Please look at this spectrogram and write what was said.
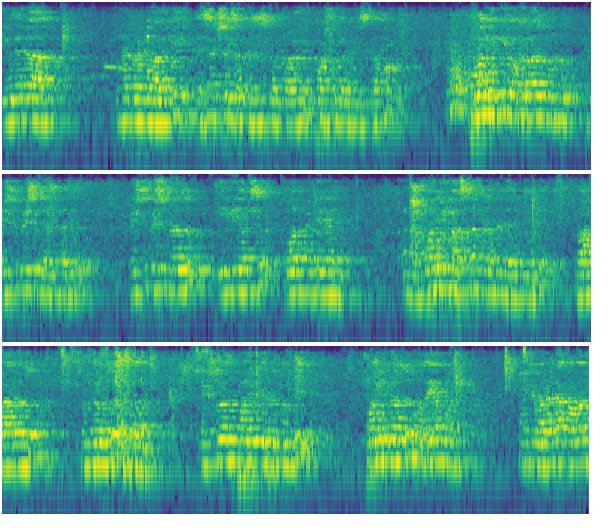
ఈ విధంగా ఉన్నటువంటి వాళ్ళకి ఎసెన్షియల్ సర్వీసెస్లో ఉన్న వాళ్ళకి పోస్టల్ బ్యాలెట్ ఇస్తాము. పోలింగ్కి ఒక రోజు ముందు డిస్ట్రిబ్యూషన్ జరుగుతుంది. డిస్ట్రిబ్యూషన్ రోజు EVMs poll material polling personnel ఇవ్వడం జరుగుతుంది. వాళ్ళ ఆ రోజు ముందు రోజు వెళ్తారు నెక్స్ట్ రోజు పోలింగ్ జరుగుతుంది. పోలింగ్ రోజు ఉదయం మనకి one and half hour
